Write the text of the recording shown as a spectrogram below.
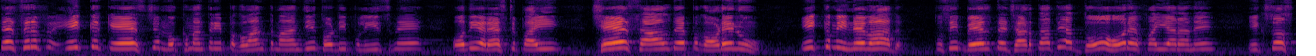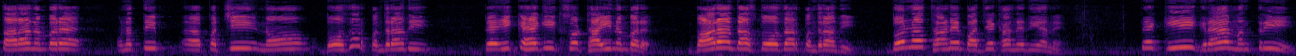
ਤੇ ਸਿਰਫ ਇੱਕ ਕੇਸ 'ਚ ਮੁੱਖ ਮੰਤਰੀ ਭਗਵੰਤ ਮਾਨ ਜੀ, ਤੁਹਾਡੀ ਪੁਲਿਸ ਨੇ ਉਹਦੀ ਅਰੈਸਟ ਪਾਈ। 6 ਸਾਲ ਦੇ ਭਗੌੜੇ ਨੂੰ 1 ਮਹੀਨੇ ਬਾਅਦ ਤੁਸੀਂ ਬੇਲ ਤੇ ਛੱਡਤਾ ਤੇ ਆ ਦੋ ਹੋਰ ਐਫ ਆਈ ਆਰਾਂ ਨੇ। 117 ਨੰਬਰ ਹੈ 29 ਅ, 25 9 2015 ਦੀ। ਤੇ ਇੱਕ ਹੈਗੀ 128 ਨੰਬਰ 12 10 2015 ਦੀ। ਦੋਨੋਂ ਥਾਣੇ ਬਾਜੇ ਖਾਨੇ ਦੀਆਂ ਨੇ। ਤੇ ਕੀ ਗ੍ਰਹਿ ਮੰਤਰੀ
